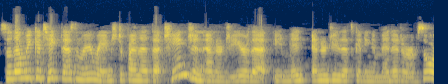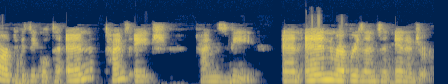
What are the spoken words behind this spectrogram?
So then we could take this and rearrange to find that that change in energy, or that energy that's getting emitted or absorbed, is equal to n times h times v. And n represents an integer.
